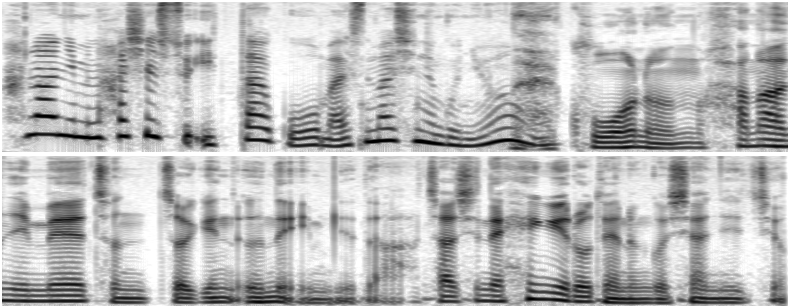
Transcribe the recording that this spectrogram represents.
하나님은 하실 수 있다고 말씀하시는군요. 네, 구원은 하나님의 전적인 은혜입니다. 자신의 행위로 되는 것이 아니죠.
